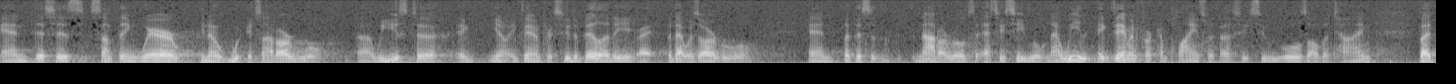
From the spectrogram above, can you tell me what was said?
and this is something where, you know, it's not our rule. Uh, we used to, you know, examine for suitability, right. but that was our rule. And, but this is not our rule, it's the SEC rule. Now, we examine for compliance with SEC rules all the time, but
